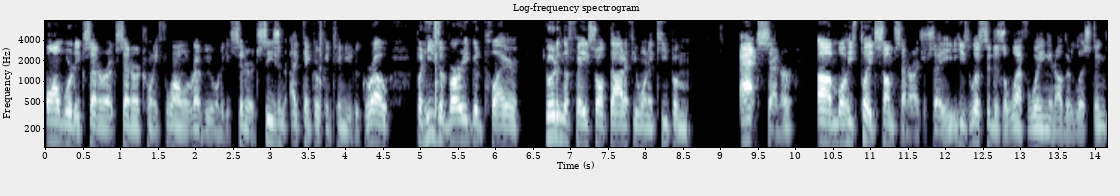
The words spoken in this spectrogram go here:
onward, etc., etc., 24 on whatever you want to consider it season. I think he'll continue to grow, but he's a very good player good in the faceoff dot if you want to keep him at center. Um, well, he's played some center, I should say. He's listed as a left wing in other listings.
